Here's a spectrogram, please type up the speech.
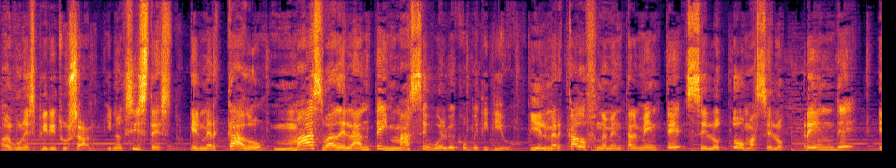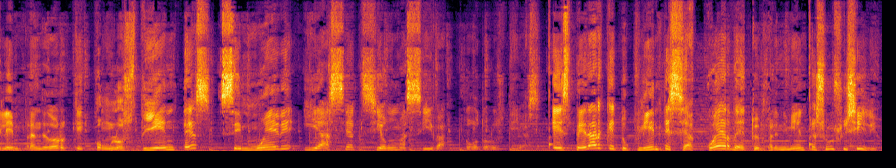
algún espíritu santo. Y no existe esto. El mercado más va adelante y más se vuelve competitivo. Y el mercado fundamentalmente se lo toma, se lo prende el emprendedor que con los dientes se mueve y hace acción masiva todos los días. Esperar que tu cliente se acuerde de tu emprendimiento es un suicidio.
